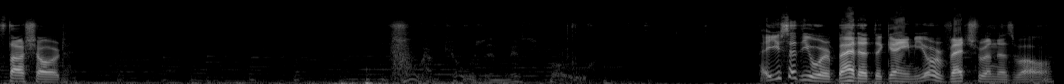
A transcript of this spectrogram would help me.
Star Shard. You. Hey, you said you were bad at the game. You're a veteran as well.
